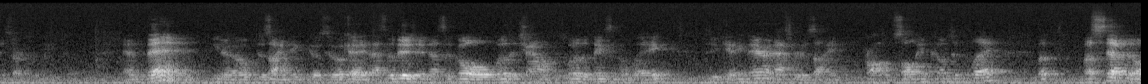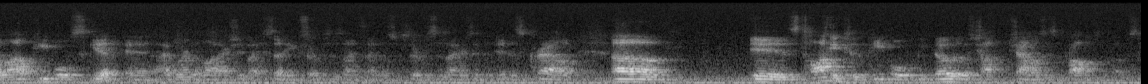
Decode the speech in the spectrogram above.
it starts with people. And then, you know, design thinking goes to okay, that's the vision, that's the goal. What are the challenges? What are the things in the way to getting there? And that's where design problem solving comes into play. But a step that a lot of people skip, and I've learned a lot actually by studying service design. Some service designers in, in this crowd, um, is talking to the people who know those ch- challenges and problems the most,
